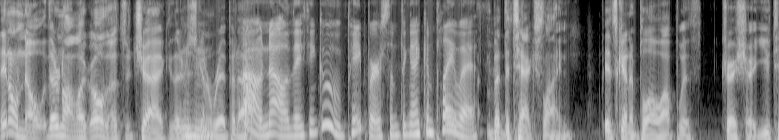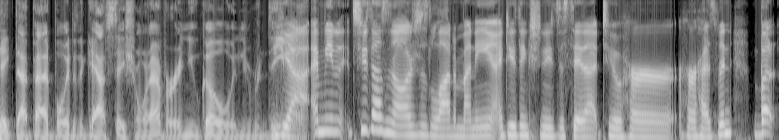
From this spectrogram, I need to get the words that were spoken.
They don't know. They're not like, oh, that's a check. They're just gonna rip it out. Oh no, they think ooh paper, something I can play with. But the text line, it's gonna blow up with Trisha. You take that bad boy to the gas station, wherever, and you go and you redeem Yeah, it. I mean, two thousand dollars is a lot of money. I do think she needs to say that to her her husband. But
